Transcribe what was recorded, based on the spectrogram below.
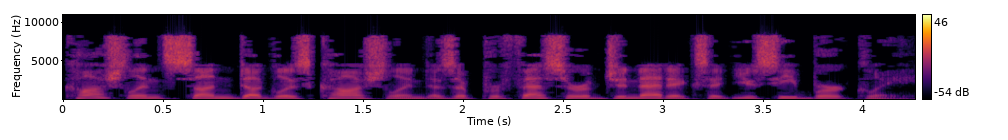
Koshland's son Douglas Koshland is a professor of genetics at UC Berkeley.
